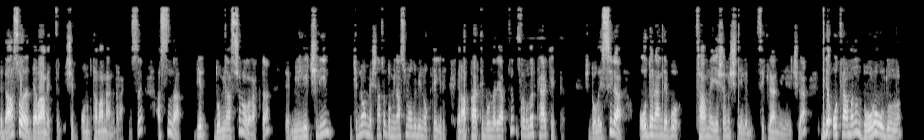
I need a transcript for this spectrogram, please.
ve daha sonra devam ettir, işte onu tamamen bırakması aslında bir dominasyon olarak da e, milliyetçiliğin 2015'ten sonra dominasyon olduğu bir noktaya girdik. Yani AK Parti bunları yaptı sonra bunları terk etti. Şimdi dolayısıyla o dönemde bu travmayı yaşamış diyelim seküler milliyetçiler. Bir de o travmanın doğru olduğunu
